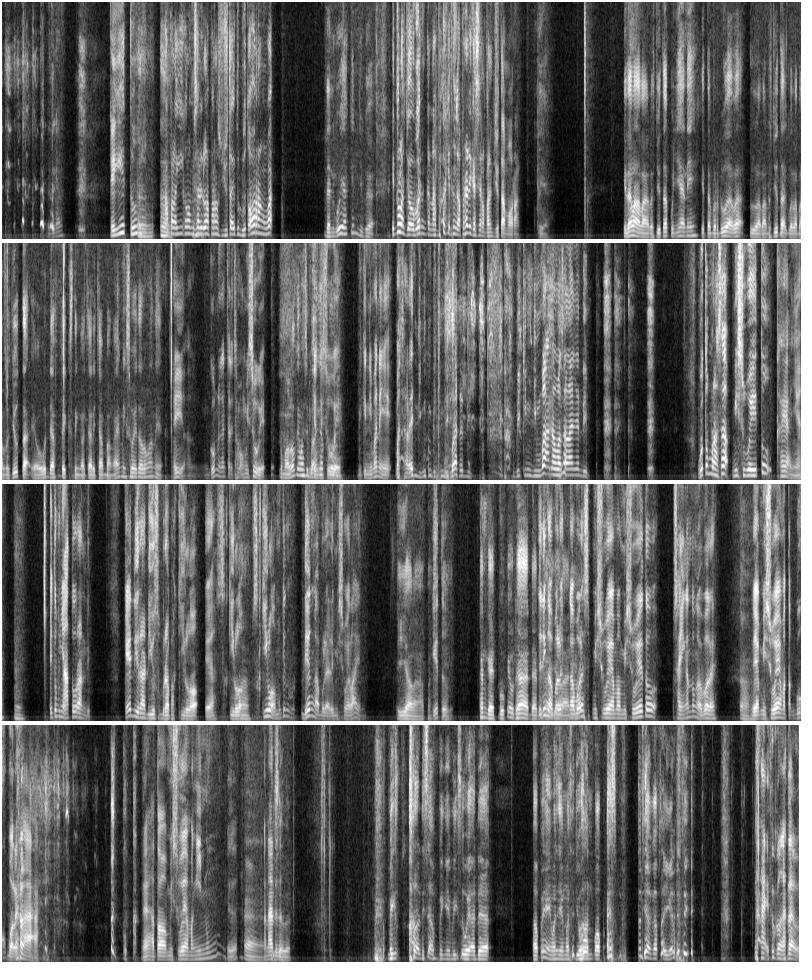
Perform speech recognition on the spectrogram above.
gitu kan? Kayak gitu. Eh, apalagi kalau misalnya 800 juta itu duit orang pak. Dan gue yakin juga itulah jawaban kenapa kita nggak pernah dikasih 800 juta sama orang Iya. Kita mah 800 juta punya nih, kita berdua, Pak. Lu 800 juta, gua 800 juta. Ya udah fix tinggal cari cabang aja Mixway mana ya? Iya, gue mendingan cari cabang Misue. Rumah lo kayak masih Bikin banyak Misue. tuh. Bikin di mana ya? Masalahnya di bikin di mana, Dip? bikin di mana masalahnya, Dip? Gue tuh merasa Misue itu kayaknya Hmm. itu punya aturan, Dip. Kayak di radius berapa kilo ya, sekilo, Hmm. sekilo mungkin dia nggak boleh ada Misue lain. Iyalah pasti. Gitu. Kan guidebooknya udah ada. Jadi nggak boleh nggak ya. boleh Misue sama Misue tuh saingan tuh nggak boleh. Ah. Ya Misue sama Teguk boleh lah. Ya atau Misue sama Nginum gitu. Eh, Kan ada tuh. Mix kalau di sampingnya Mixway ada apa ya yang masih yang masih jualan pop es itu dianggap saingan sih? Nah itu gua nggak tahu.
